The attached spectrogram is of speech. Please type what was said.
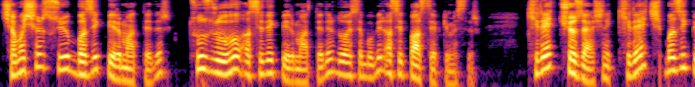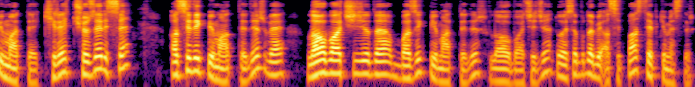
Çamaşır suyu bazik bir maddedir. Tuz ruhu asidik bir maddedir. Dolayısıyla bu bir asit baz tepkimesidir. Kireç çözer. Şimdi kireç bazik bir madde. Kireç çözer ise asidik bir maddedir ve lavabo açıcı da bazik bir maddedir. Lavabo açıcı. Dolayısıyla bu da bir asit baz tepkimesidir.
